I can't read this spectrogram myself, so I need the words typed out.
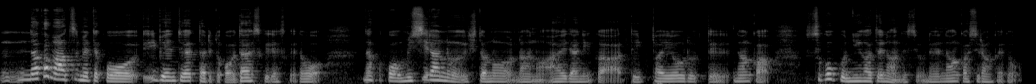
仲間集めてこうイベントやったりとかは大好きですけどなんかこう見知らぬ人のあの間にガーっていっぱいおるってなんかすごく苦手なんですよねなんか知らんけど。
